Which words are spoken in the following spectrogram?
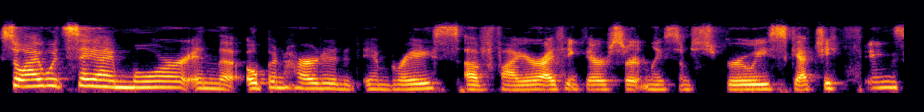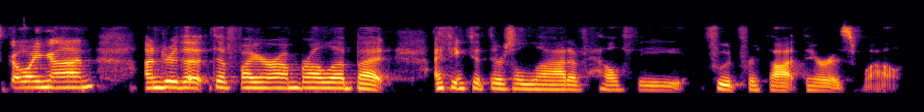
So I would say I'm more in the open hearted embrace of fire. I think there are certainly some screwy, sketchy things going on under the, the fire umbrella, but I think that there's a lot of healthy food for thought there as well.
